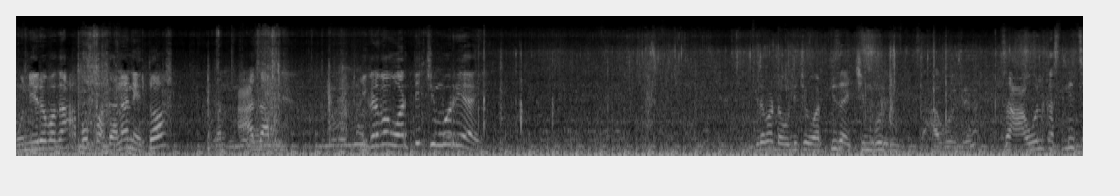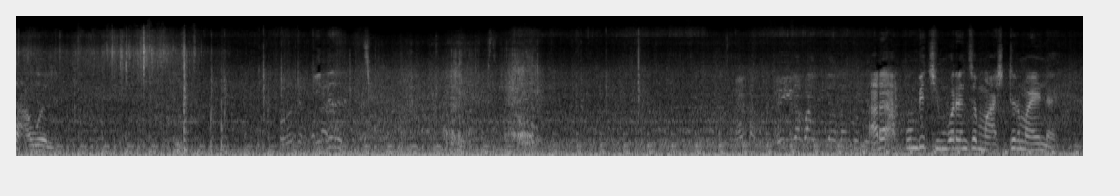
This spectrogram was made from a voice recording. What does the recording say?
मुनीर बघा आपण पगाना नेतो. पण आज आप इकडे बघ वरती चिंबोरी आहे. इकडे बघ डोलीची वरतीच आहे चिंबोरी. चावल कसली चावल? अरे आपण बी चिंबोऱ्यांचं मास्टर माइंड आहे.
